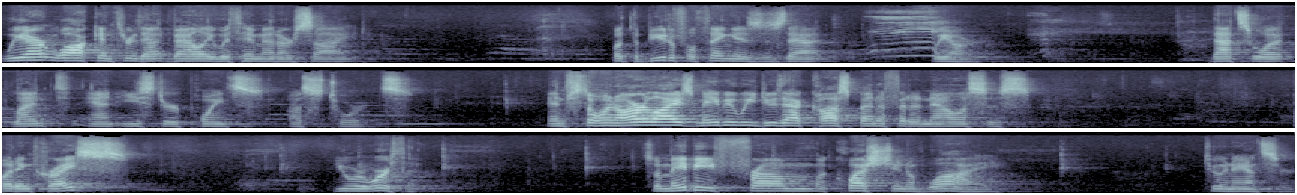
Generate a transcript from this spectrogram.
we aren't walking through that valley with him at our side. But the beautiful thing is, is that we are. That's what Lent and Easter points us towards. And so in our lives, maybe we do that cost benefit analysis. But in Christ, you were worth it. So maybe from a question of why to an answer.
